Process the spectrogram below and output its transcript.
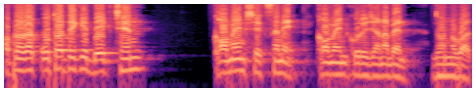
আপনারা কোথা থেকে দেখছেন কমেন্ট সেকশনে কমেন্ট করে জানাবেন। ধন্যবাদ।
